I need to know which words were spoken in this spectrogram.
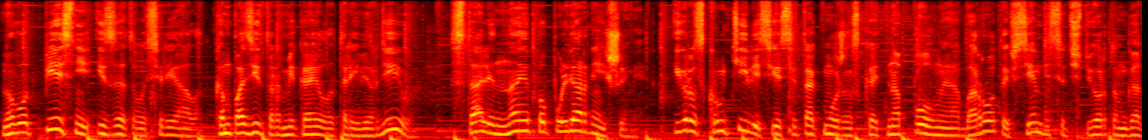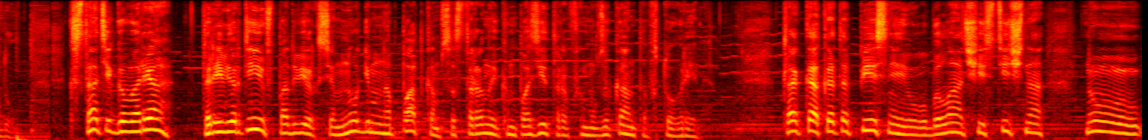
Но вот песни из этого сериала композитора Микаэла Таривердиева стали наипопулярнейшими и раскрутились, если так можно сказать, на полные обороты в 1974 году. Кстати говоря, Таривердиев подвергся многим нападкам со стороны композиторов и музыкантов в то время так как эта песня его была частично, ну,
